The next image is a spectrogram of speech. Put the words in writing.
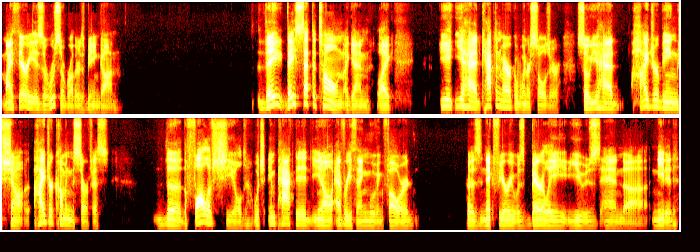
my theory is the Russo brothers being gone. They they set the tone again, like, you you had Captain America: Winter Soldier, so you had Hydra being shown Hydra coming to surface, the the fall of S.H.I.E.L.D., which impacted, you know, everything moving forward, because Nick Fury was barely used and, uh, needed.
